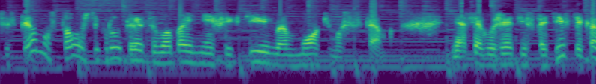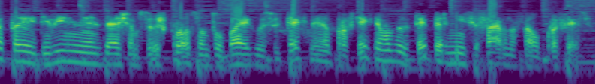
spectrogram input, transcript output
sistemos, tol iš tikrųjų turėsim labai neefektyvę mokymo sistemą. Nes jeigu žiūrėti į statistiką, tai 90 procentų baigusių techninę, profesinę mokyklą taip ir neįsisavina savo profesijų.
